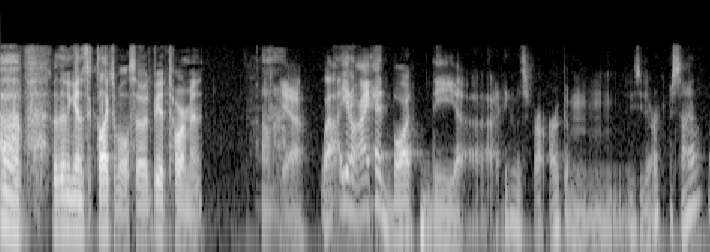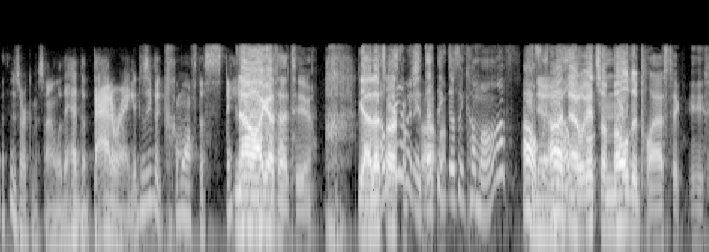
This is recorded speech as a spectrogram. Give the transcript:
Uh, but then again, it's a collectible, so it'd be a torment. I don't know. Yeah. Well, you know, I had bought the, uh, I think it was for Arkham, Is it was either Arkham Asylum? I think it was Arkham Asylum where they had the Batarang. It doesn't even come off the stand. No, I got that too. Yeah, that's oh, our. wait a minute, that thing doesn't come off. Oh It's like God, no! It's a molded plastic piece.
